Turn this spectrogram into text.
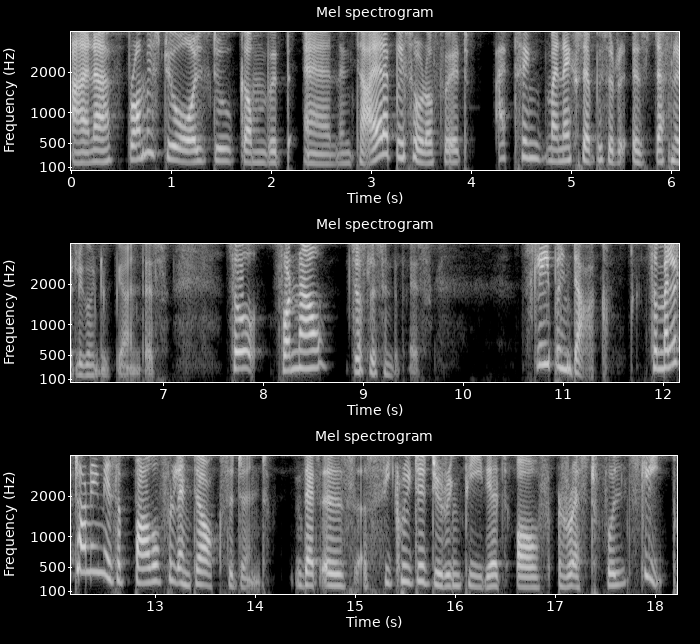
and I've promised you all to come with an entire episode of it. I think my next episode is definitely going to be on this. So, for now, just listen to this. Sleep in dark. So, melatonin is a powerful antioxidant that is secreted during periods of restful sleep.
